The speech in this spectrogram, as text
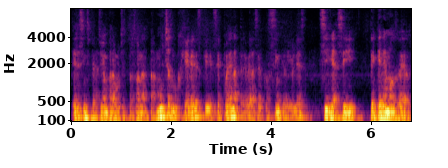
eres inspiración para muchas personas, para muchas mujeres que se pueden atrever a hacer cosas increíbles. Sigue así, te queremos ver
